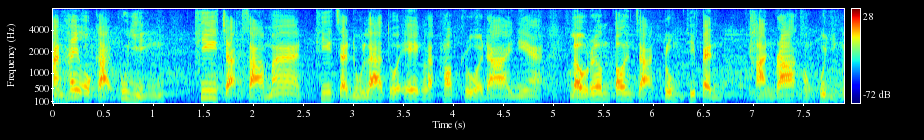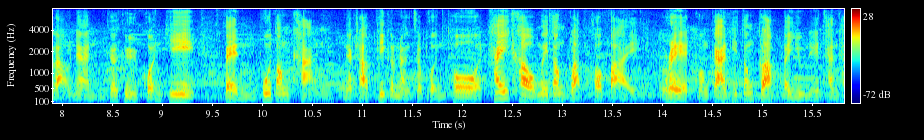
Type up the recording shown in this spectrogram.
การให้โอกาสผู้หญิงที่จะสามารถที่จะดูแลตัวเองและครอบครัวได้เนี่ยเราเริ่มต้นจากกลุ่มที่เป็นฐานรากของผู้หญิงเหล่านั้น ก็คือคนที่เป็นผู้ต้องขังนะครับที่กำลังจะพ้นโทษ ให้เขาไม่ต้องกลับเข้าไป เรทของการที่ต้องกลับไปอยู่ในทันท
